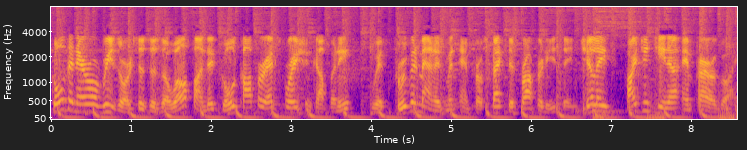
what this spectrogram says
Golden Arrow Resources is a well-funded gold copper exploration company with proven management and prospective properties in Chile, Argentina, and Paraguay.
